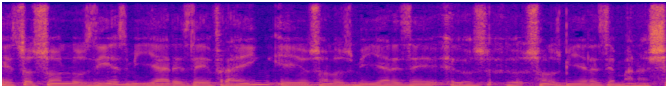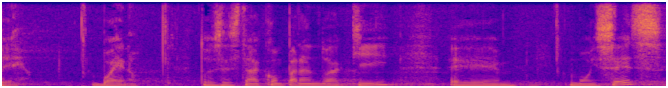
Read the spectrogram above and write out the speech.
Estos son los diez millares de Efraín y ellos son los millares de, los, son los millares de Manashe. Bueno, entonces está comparando aquí eh, Moisés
